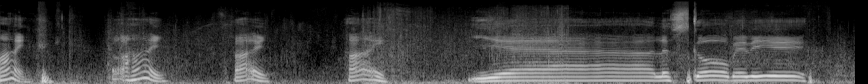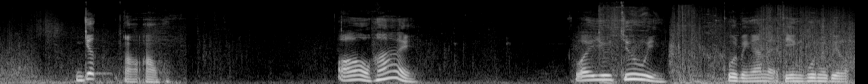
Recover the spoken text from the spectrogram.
hi. Uh, hi. Hi. Hi. Yeah let's go baby. ยึกเอาเอา oh, oh. oh hi. What are you doing? พูดไปงั้นแหละทีมพูดไม่เป็นหรอก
